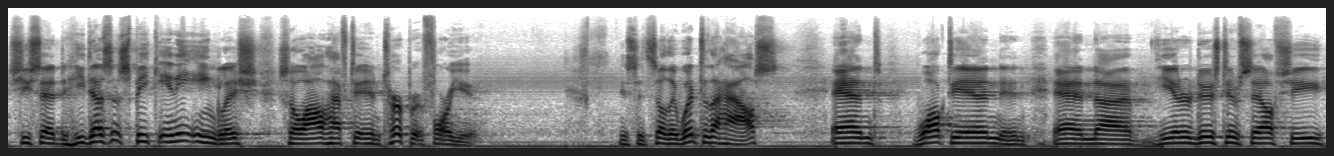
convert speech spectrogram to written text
she said, He doesn't speak any English, so I'll have to interpret for you. He said, So they went to the house and walked in and, and uh, he introduced himself. She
